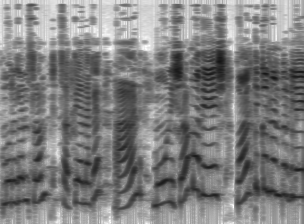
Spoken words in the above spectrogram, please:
Murugan from Sathyanagar and Monisha Madesh. வாழ்த்துக்கள் நண்பர்களே.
